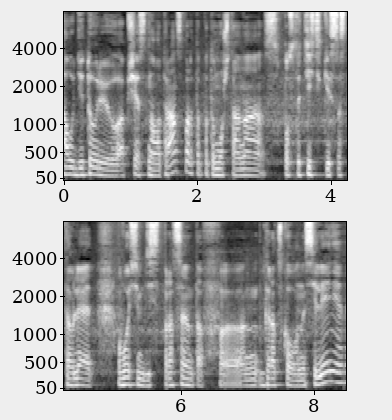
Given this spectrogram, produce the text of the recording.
аудиторию общественного транспорта, потому что она по статистике составляет 80% э, городского населения,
